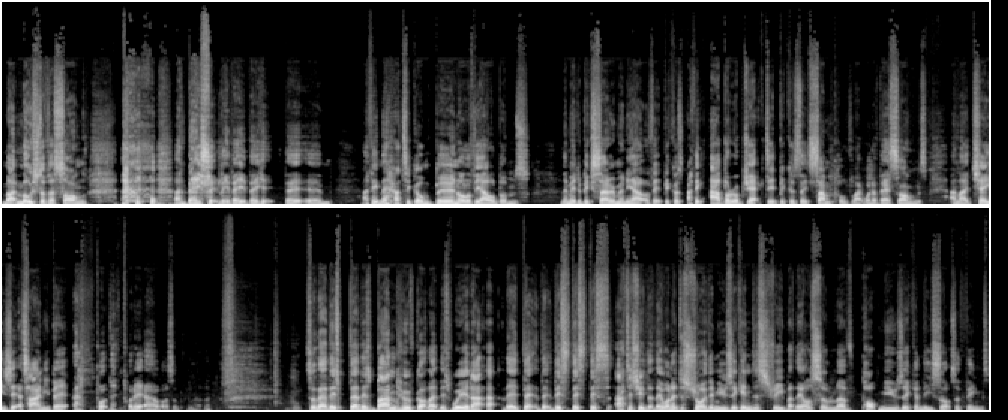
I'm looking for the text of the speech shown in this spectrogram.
like most of the song, and basically they they they, um, I think they had to go and burn all of the albums. They made a big ceremony out of it because I think ABBA objected because they sampled like one of their songs and like changed it a tiny bit and put put it out or something like that. So they're this they're this band who have got like this weird they're, they're, this this this attitude that they want to destroy the music industry, but they also love pop music and these sorts of things.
